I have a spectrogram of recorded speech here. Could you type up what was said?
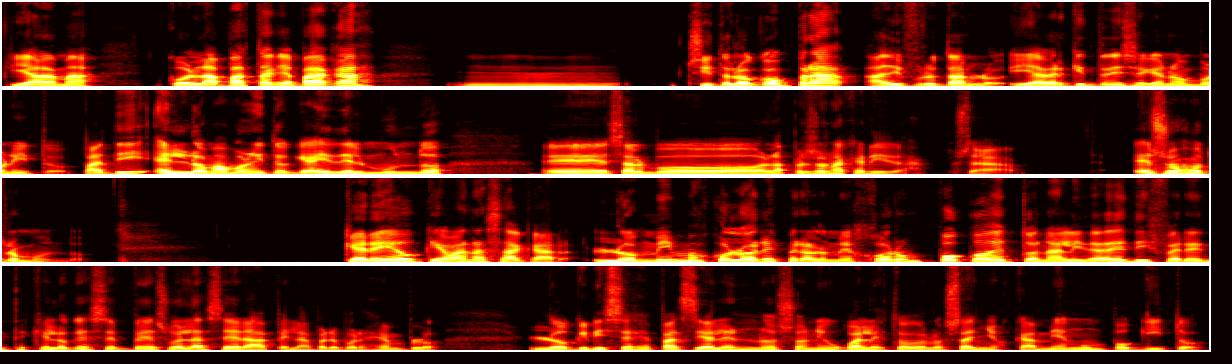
Y además, con la pasta que pagas, mm, si te lo compras, a disfrutarlo. Y a ver quién te dice que no es bonito. Para ti es lo más bonito que hay del mundo, eh, salvo las personas queridas. O sea, eso es otro mundo. Creo que van a sacar los mismos colores, pero a lo mejor un poco de tonalidades diferentes, que es lo que siempre suele hacer Apple. Pero, por ejemplo, los grises espaciales no son iguales todos los años, cambian un poquito.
